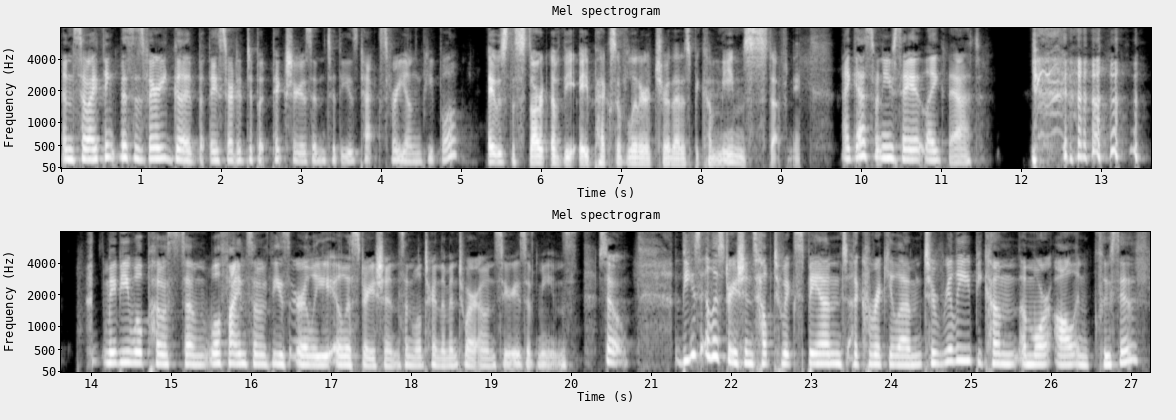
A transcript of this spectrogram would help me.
And so I think this is very good that they started to put pictures into these texts for young people. It was the start of the apex of literature that has become memes, Stephanie. I guess when you say it like that. Maybe we'll post some, we'll find some of these early illustrations and we'll turn them into our own series of memes. So, these illustrations help to expand the curriculum to really become a more all inclusive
